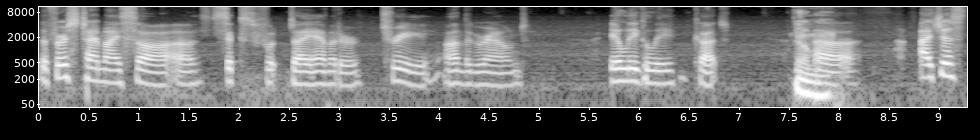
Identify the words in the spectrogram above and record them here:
the first time I saw a six foot diameter tree on the ground, illegally cut, Oh uh, I just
